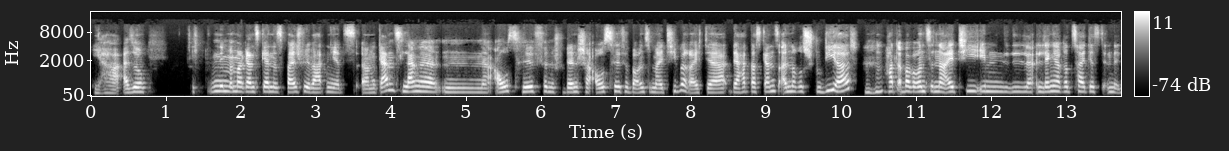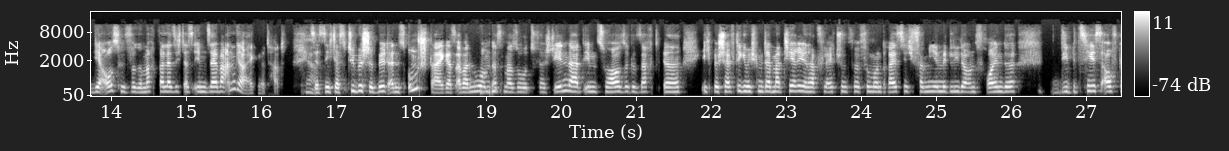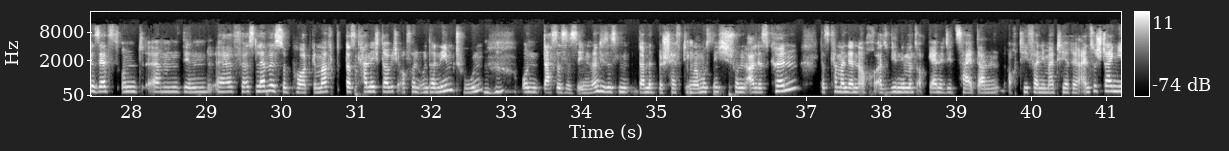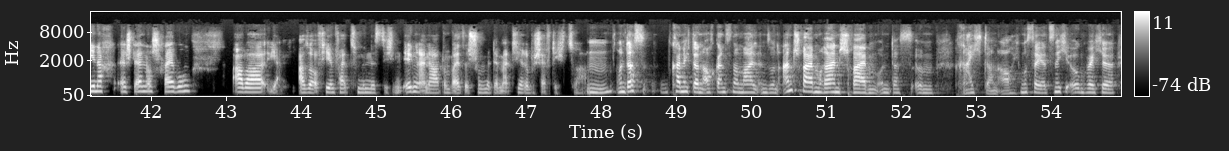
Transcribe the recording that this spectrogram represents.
Ja, also ich nehme immer ganz gerne das Beispiel, wir hatten jetzt ähm, ganz lange eine Aushilfe, eine studentische Aushilfe bei uns im IT-Bereich. Der, der hat was ganz anderes studiert, mhm. hat aber bei uns in der IT eben längere Zeit jetzt die Aushilfe gemacht, weil er sich das eben selber angeeignet hat. Ja. Das ist jetzt nicht das typische Bild eines Umsteigers, aber nur um mhm. das mal so zu verstehen, da hat eben zu Hause gesagt, äh, ich beschäftige mich mit der Materie und habe vielleicht schon für 35 Familienmitglieder und Freunde die PCs aufgesetzt und ähm, den äh, First-Level-Support gemacht. Das kann ich ich, glaube ich, auch für ein Unternehmen tun. Mhm. Und das ist es eben, ne? dieses damit beschäftigen. Man muss nicht schon alles können. Das kann man dann auch, also wir nehmen uns auch gerne die Zeit, dann auch tiefer in die Materie einzusteigen, je nach äh, Stellenausschreibung. Aber ja, also auf jeden Fall zumindest sich in irgendeiner Art und Weise schon mit der Materie beschäftigt zu haben. Mhm. Und das kann ich dann auch ganz normal in so ein Anschreiben reinschreiben und das ähm, reicht dann auch. Ich muss da jetzt nicht irgendwelche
